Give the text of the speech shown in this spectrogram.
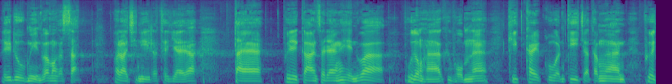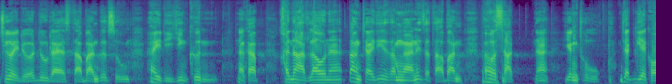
หรือดูหมิ่นพระมกษัตริย์ พระราชินีรัตยาแต่พฤติการแสดงให้เห็นว่า ผู้ต้องหาคือผมนะ คิดใคร่ครวญที่จะทำงาน เพื่อช่วยเหลือดูแลสถาบันเบื้องสูงให้ดียิ่งขึ้นนะครับ ขนาดเรานะตั้งใจที่จะทำงานให้สถาบันพระกษัตริย์นะยังถูกยัดเยียดข้อ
